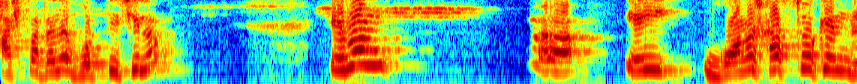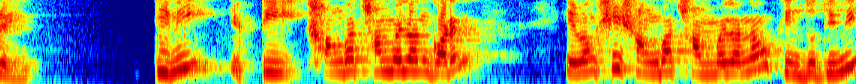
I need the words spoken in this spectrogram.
হাসপাতালে ভর্তি ছিল এবং এই গণস্বাস্থ্য কেন্দ্রেই তিনি একটি সংবাদ সম্মেলন করেন। এবং সেই সংবাদ সম্মেলনেও কিন্তু তিনি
